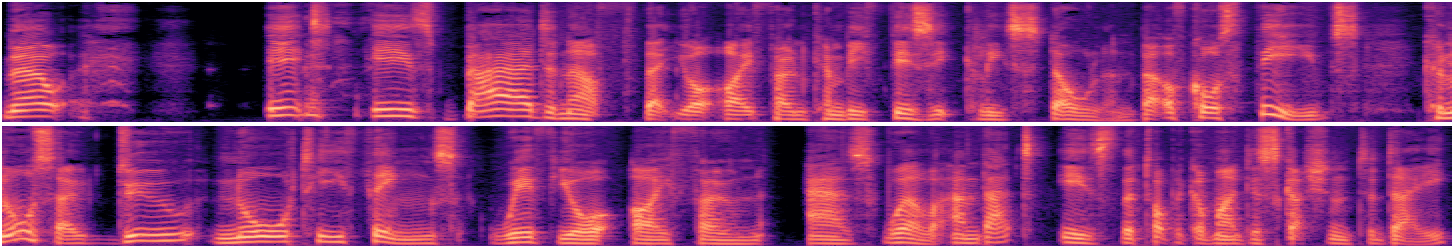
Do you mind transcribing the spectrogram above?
Now, it is bad enough that your iPhone can be physically stolen, but of course, thieves can also do naughty things with your iPhone as well. And that is the topic of my discussion today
